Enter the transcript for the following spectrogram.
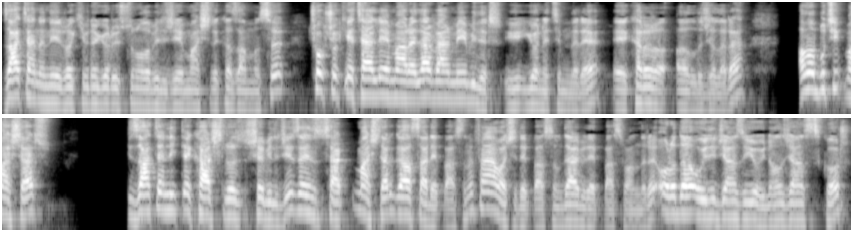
Zaten hani rakibine göre üstün olabileceği maçları kazanması çok çok yeterli emareler vermeyebilir yönetimlere, e, karar alıcılara. Ama bu tip maçlar zaten ligde karşılaşabileceğiz en sert maçlar Galatasaray deplasmanı, Fenerbahçe deplasmanı, derbi deplasmanları. Orada oynayacağınız iyi oyun, alacağınız skor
